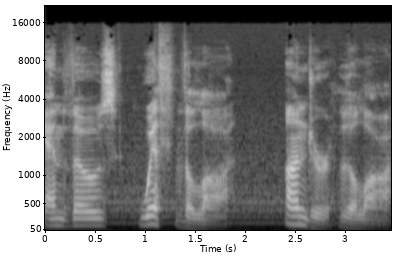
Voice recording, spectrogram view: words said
and those with the law, under the law.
